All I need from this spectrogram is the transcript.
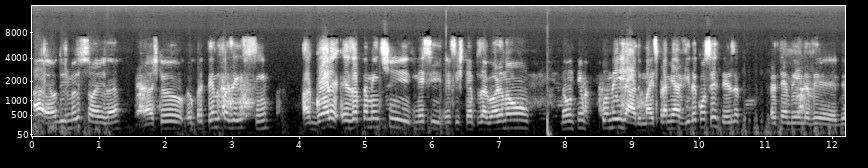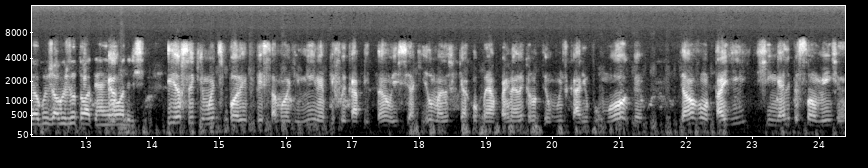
Ah, é um dos meus sonhos, né? Acho que eu, eu pretendo fazer isso sim. Agora, exatamente nesse, nesses tempos agora, eu não, não tenho planejado, mas para minha vida, com certeza, pretendo ainda ver, ver alguns jogos do Tottenham em Londres. E eu sei que muitos podem pensar mal de mim, né? Porque foi capitão, isso e aquilo, mas acho que acompanhar a página é que eu não tenho muito carinho por Morgan. Tenho uma vontade de xingar ele pessoalmente, né?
